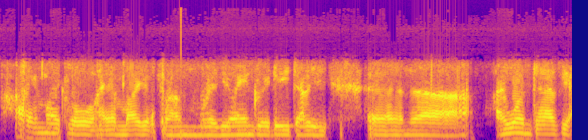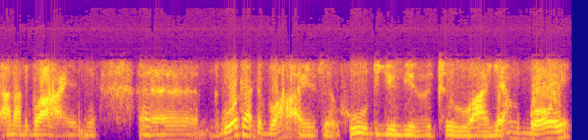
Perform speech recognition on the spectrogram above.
Hi, Michael. I am Mario from Radio Android Italy, and uh, I want to ask you an advice. Uh, what advice would you give to a young boy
